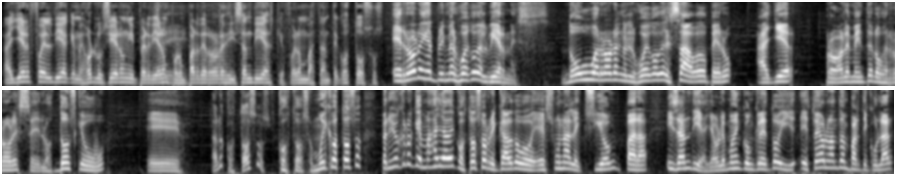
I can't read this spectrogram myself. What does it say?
Ayer fue el día que mejor lucieron y perdieron Sí. por un par de errores de Isan Díaz que fueron bastante costosos. Error en el primer juego del viernes. No hubo error en el juego del sábado, pero ayer probablemente los errores, eh, los dos que hubo, eh, Claro, costosos. costosos, muy costosos. Pero yo creo que más allá de costoso, Ricardo, es una lección para Isan Díaz. Ya hablemos en concreto y estoy hablando en particular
